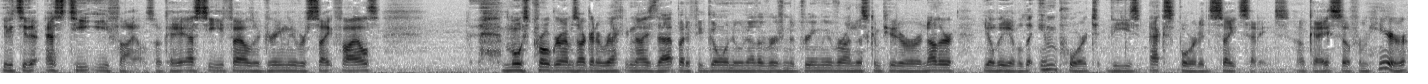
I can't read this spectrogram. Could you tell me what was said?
You can see they're STE files. Okay, STE files are Dreamweaver site files. Most programs aren't going to recognize that, but if you go into another version of Dreamweaver on this computer or another, you'll be able to import these exported site settings. Okay, so from here,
